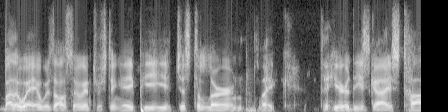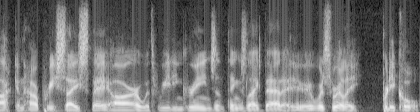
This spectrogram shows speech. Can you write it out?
by the way, it was also interesting, AP, just to learn, like to hear these guys talk and how precise they are with reading greens and things like that. It, it was really pretty cool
